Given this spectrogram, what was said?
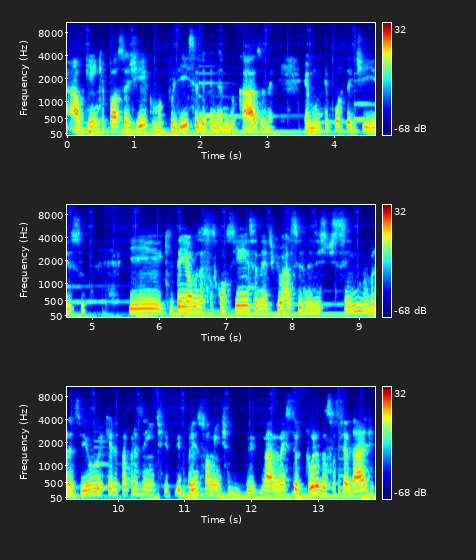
alguém que possa agir, como a polícia, dependendo do caso, né? É muito importante isso e que tenhamos essa consciência, né, de que o racismo existe sim no Brasil e que ele está presente, e principalmente na, na, estrutura da sociedade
